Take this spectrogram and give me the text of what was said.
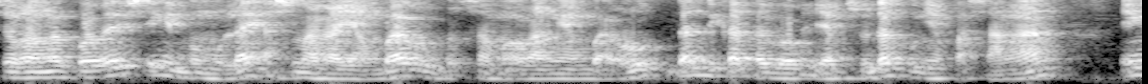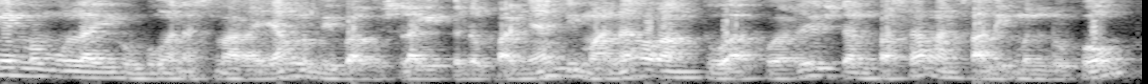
seorang Aquarius ingin memulai asmara yang baru bersama orang yang baru dan di kategori yang sudah punya pasangan ingin memulai hubungan asmara yang lebih bagus lagi ke depannya di mana orang tua Aquarius dan pasangan saling mendukung.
